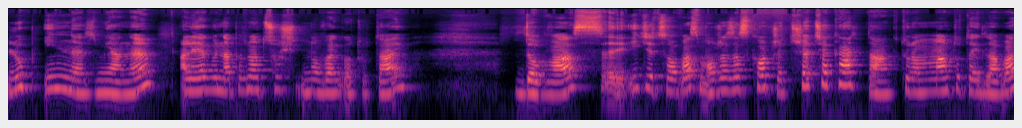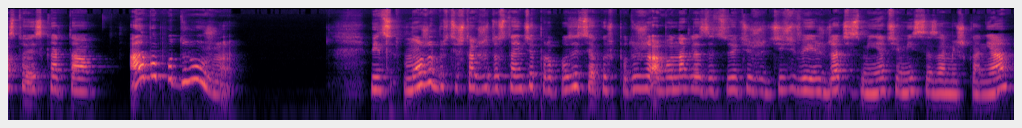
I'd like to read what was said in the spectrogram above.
lub inne zmiany, ale jakby na pewno coś nowego tutaj do Was y, idzie, co Was może zaskoczyć. Trzecia karta, którą mam tutaj dla Was, to jest karta albo podróży. Więc może być też tak, że dostaniecie propozycję jakoś podróży, albo nagle zdecydujecie, że gdzieś wyjeżdżacie, zmieniacie miejsce zamieszkania,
